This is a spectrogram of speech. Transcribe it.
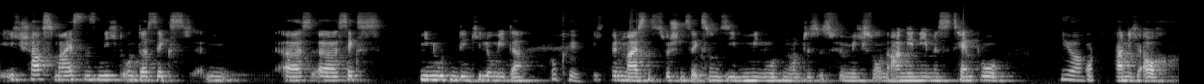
ich schaff's meistens nicht unter sechs, äh, äh, sechs Minuten den Kilometer. Okay. Ich bin meistens zwischen sechs und sieben Minuten und das ist für mich so ein angenehmes Tempo. Ja. Und kann ich auch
